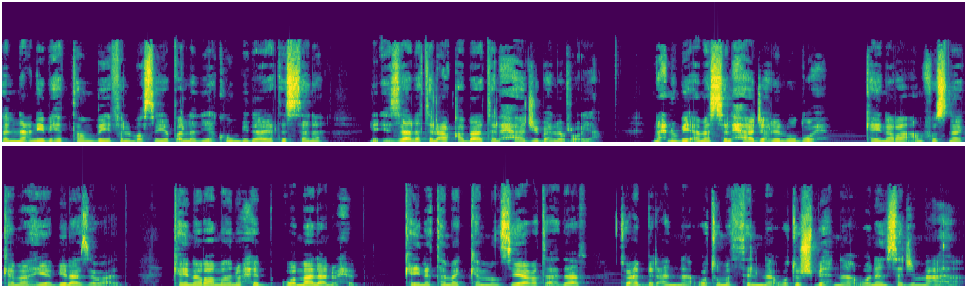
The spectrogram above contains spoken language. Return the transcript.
بل نعني به التنظيف البسيط الذي يكون بداية السنة لإزالة العقبات الحاجبة للرؤية. نحن بأمس الحاجة للوضوح كي نرى أنفسنا كما هي بلا زوائد كي نرى ما نحب وما لا نحب كي نتمكن من صياغة أهداف تعبر عنا وتمثلنا وتشبهنا وننسجم معها.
